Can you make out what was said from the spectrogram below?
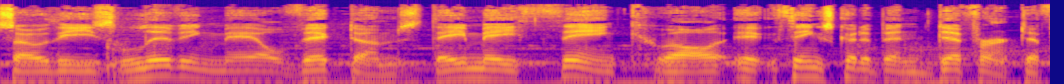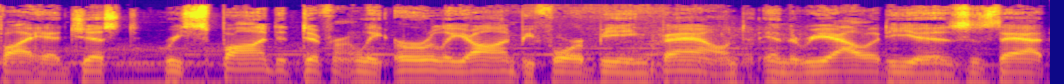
So these living male victims, they may think, well, it, things could have been different if I had just responded differently early on before being bound. And the reality is, is that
